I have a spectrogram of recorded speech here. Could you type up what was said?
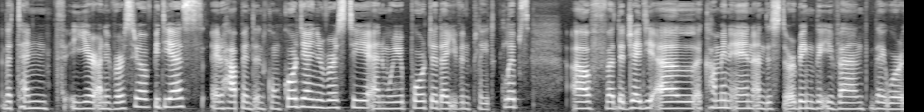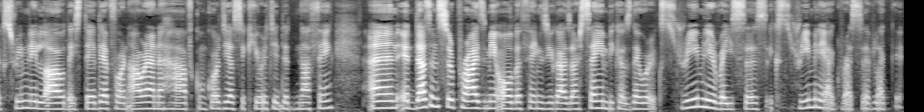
the 10th year anniversary of BDS. It happened in Concordia University, and we reported, I even played clips of uh, the JDL coming in and disturbing the event. They were extremely loud. They stayed there for an hour and a half. Concordia security did nothing. And it doesn't surprise me all the things you guys are saying because they were extremely racist, extremely aggressive, like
